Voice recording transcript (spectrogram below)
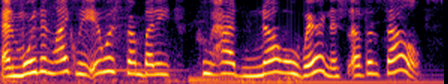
And more than likely, it was somebody who had no awareness of themselves.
